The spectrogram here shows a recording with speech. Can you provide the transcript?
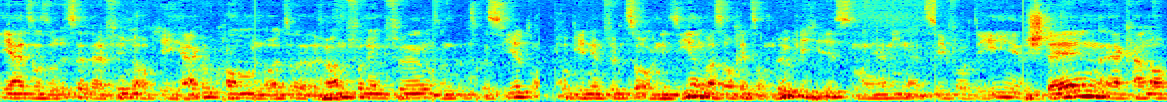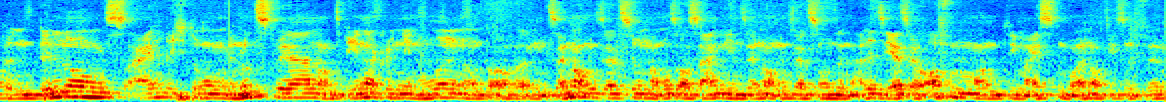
Ja, also so ist ja der Film auch hierher gekommen. Leute hören von dem Film, sind interessiert probieren den Film zu organisieren, was auch jetzt auch möglich ist. Man kann ihn als DVD bestellen. Er kann auch in Bildungseinrichtungen benutzt werden und Trainer können ihn holen und auch in Senderorganisationen. Man muss auch sagen, die Senderorganisationen sind alle sehr, sehr offen und die meisten wollen auch diesen Film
